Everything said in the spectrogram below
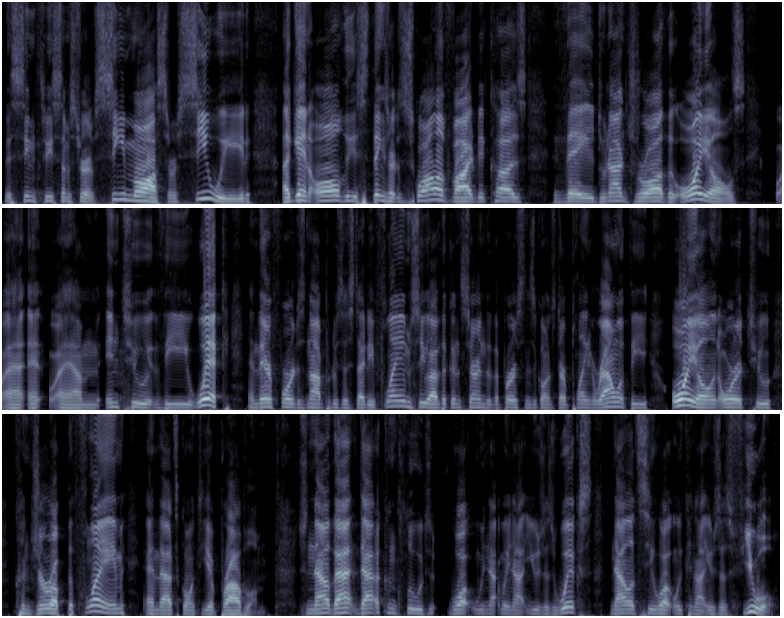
This seems to be some sort of sea moss or seaweed. Again, all these things are disqualified because they do not draw the oils uh, um, into the wick and therefore does not produce a steady flame. So you have the concern that the person is going to start playing around with the oil in order to conjure up the flame, and that's going to be a problem. So now that that concludes what we not we not use as wicks. Now let's see what we cannot use as fuel.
